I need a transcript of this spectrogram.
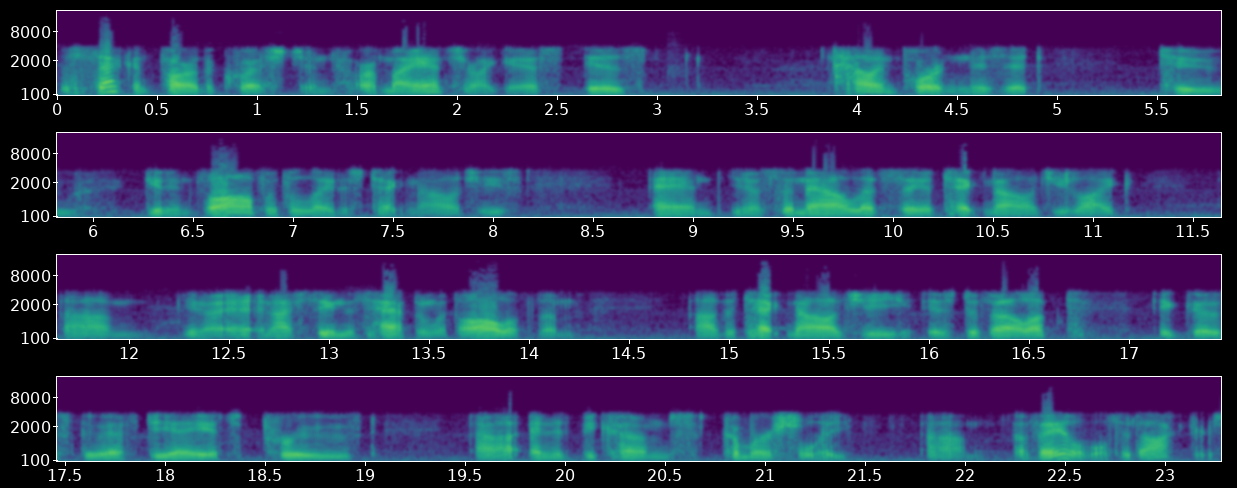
The second part of the question, or my answer, I guess, is how important is it to get involved with the latest technologies? And you know, so now let's say a technology like, um, you know, and, and I've seen this happen with all of them. Uh, the technology is developed, it goes through FDA, it's approved, uh, and it becomes commercially um, available to doctors.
